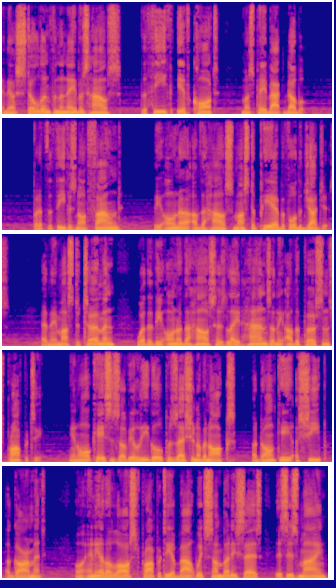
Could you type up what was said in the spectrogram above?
and they are stolen from the neighbor's house, the thief, if caught, must pay back double. But if the thief is not found, the owner of the house must appear before the judges, and they must determine whether the owner of the house has laid hands on the other person's property. In all cases of illegal possession of an ox, a donkey, a sheep, a garment, or any other lost property about which somebody says, This is mine,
